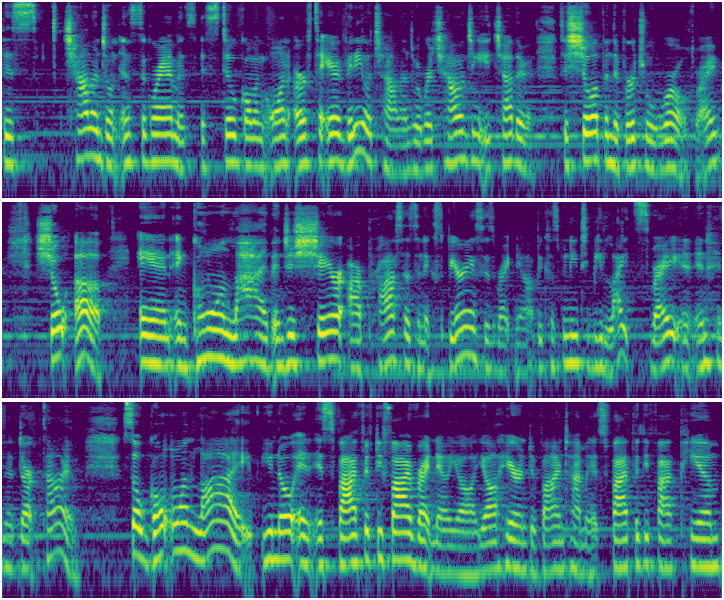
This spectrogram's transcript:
this challenge on Instagram is, is still going on, Earth to Air Video Challenge, where we're challenging each other to show up in the virtual world, right? Show up and and go on live and just share our process and experiences right now because we need to be lights, right? In, in, in a dark time. So go on live, you know, and it's 5:55 right now, y'all. Y'all here in divine timing. It's 5:55 p.m.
